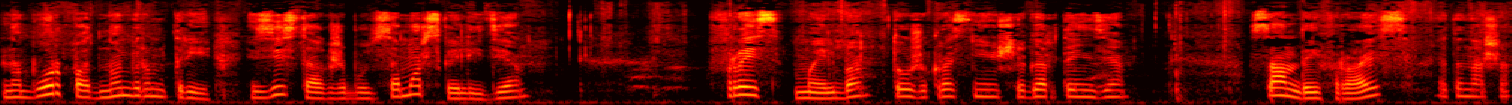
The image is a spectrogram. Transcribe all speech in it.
Набор под номером 3. Здесь также будет Самарская Лидия, Fraise Melba, тоже краснеющая гортензия, Sundae Fraise, это наша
